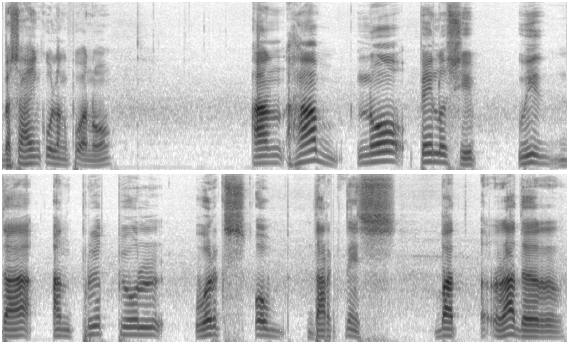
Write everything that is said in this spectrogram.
Basahin ko lang po ano. And have no fellowship with the unfruitful works of darkness, but rather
